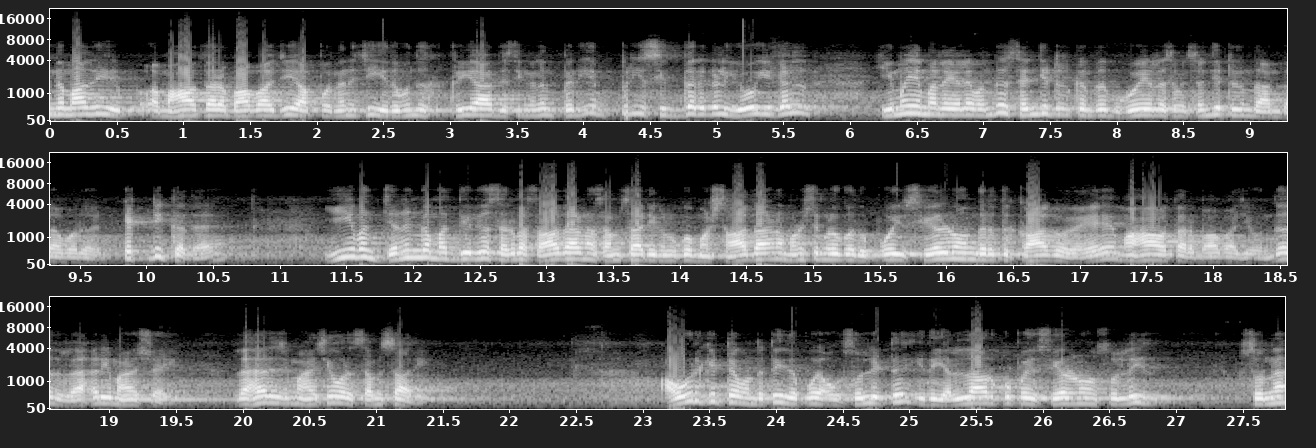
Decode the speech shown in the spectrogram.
இந்த மாதிரி மகாவதார பாபாஜி அப்போ நினச்சி இது வந்து கிரியாதி பெரிய பெரிய சித்தர்கள் யோகிகள் இமயமலையில் வந்து செஞ்சுட்டு இருக்கிறது கோயிலில் செஞ்சுட்டு இருந்த அந்த ஒரு டெக்னிக் அதை ஈவன் ஜனங்க மத்தியிலையும் சர்வ சாதாரண சம்சாரிகளுக்கும் சாதாரண மனுஷங்களுக்கும் அது போய் சேரணுங்கிறதுக்காகவே மகாவதார பாபாஜி வந்து அது லஹரி மகர்ஷி லஹரி மகர்ஷி ஒரு சம்சாரி. அவர்கிட்ட வந்துட்டு இதை போய் அவர் சொல்லிட்டு இது எல்லாருக்கும் போய் சேரணும்னு சொல்லி சொன்ன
